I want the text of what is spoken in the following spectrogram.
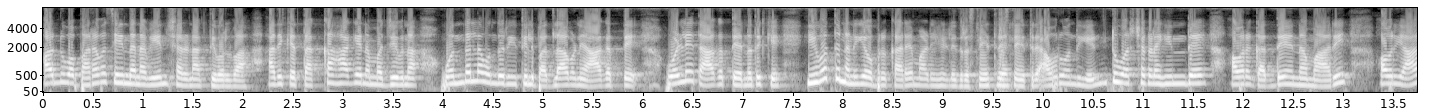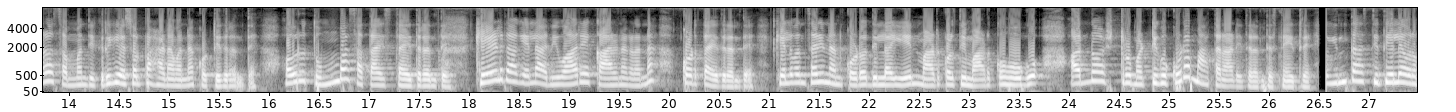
ಅನ್ನುವ ಭರವಸೆಯಿಂದ ನಾವೇನು ಶರಣಾಗ್ತೀವಲ್ವಾ? ಅದಕ್ಕೆ ತಕ್ಕ ಹಾಗೆ ನಮ್ಮ ಜೀವನ ಒಂದಲ್ಲ ಒಂದು ರೀತಿಯಲ್ಲಿ ಬದಲಾವಣೆ ಆಗತ್ತೆ, ಒಳ್ಳೇದಾಗತ್ತೆ ಅನ್ನೋದಕ್ಕೆ ಇವತ್ತು ನನಗೆ ಒಬ್ಬರು ಕರೆ ಮಾಡಿ ಹೇಳಿದರು ಸ್ನೇಹಿತರೆ. ಸ್ನೇಹಿತರೆ, ಅವರು ಒಂದು ಎಂಟು ವರ್ಷಗಳ ಹಿಂದೆ ಅವರ ಗದ್ದೆಯನ್ನು ಮಾರಿ, ಅವರು ಯಾರೋ ಸಂಬಂಧಿಕರಿಗೆ ಸ್ವಲ್ಪ ಹಣವನ್ನು ಕೊಟ್ಟಿದ್ರಂತೆ. ಅವರು ತುಂಬ ಸತಾಯಿಸ್ತಾ ಇದ್ರಂತೆ. ಕೇಳಿದಾಗೆಲ್ಲ ಅನಿವಾರ್ಯ ಕಾರಣಗಳನ್ನು ಕೊಡ್ತಾ ಇದ್ರಂತೆ. ಕೆಲವೊಂದು ಸರಿ ನಾನು ಕೊಡೋದಿಲ್ಲ, ಏನು ಮಾಡ್ಕೊಳ್ತಿ ಮಾಡ್ಕೊ ಹೋಗು ಅನ್ನೋ ಅಷ್ಟರ ಮಟ್ಟಿಗೂ ಕೂಡ ಮಾತನಾಡಿದ್ರಂತೆ ಸ್ನೇಹಿತರೆ. ಇಂತಹ ಸ್ಥಿತಿಯಲ್ಲಿ ಅವರ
